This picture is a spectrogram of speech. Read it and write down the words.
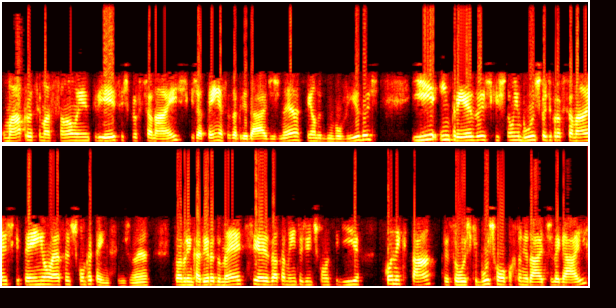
uma aproximação entre esses profissionais que já têm essas habilidades, né, sendo desenvolvidas, e empresas que estão em busca de profissionais que tenham essas competências, né. Então a brincadeira do match é exatamente a gente conseguir conectar pessoas que buscam oportunidades legais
